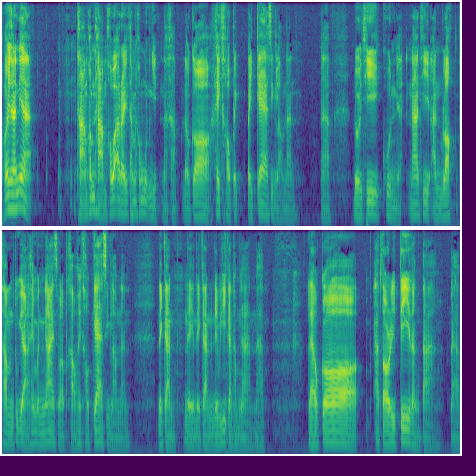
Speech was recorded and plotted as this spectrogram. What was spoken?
เพราะฉะนั้นเนี่ยถามคำถามเขาว่าอะไรทำให้เขาหงุดหงิดนะครับแล้วก็ให้เขาไปไปแก้สิ่งเหล่านั้นนะครับโดยที่คุณเนี่ยหน้าที่อันบล็อกทำทุกอย่างให้มันง่ายสำหรับเขาให้เขาแก้สิ่งเหล่านั้น ในการในในการในวิธีการทำงานนะครับ แล้วก็ authority ต่างๆนะครับ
